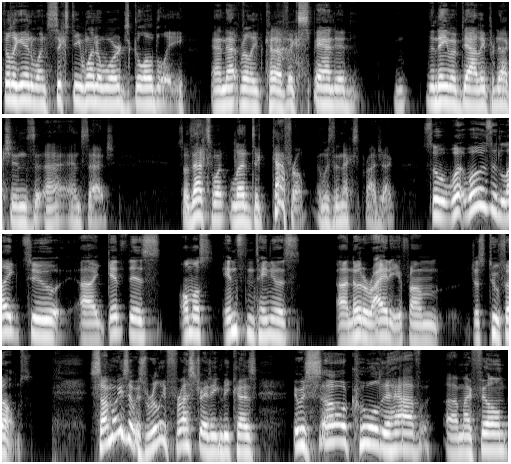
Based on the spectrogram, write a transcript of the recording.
filling in won 61 awards globally, and that really kind of expanded the name of Dadley Productions uh, and such. So that's what led to Calf Rope. It was the next project. So what what was it like to uh, get this almost instantaneous uh, notoriety from just two films? some ways it was really frustrating because it was so cool to have uh, my film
